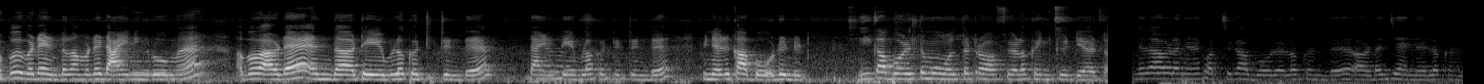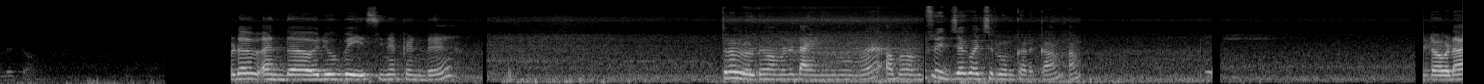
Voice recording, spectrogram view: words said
അപ്പോൾ ഇവിടെ ഉണ്ട് നമ്മുടെ ഡൈനിങ് റൂം. അപ്പോൾ അവിടെ എന്താ ടേബിളൊക്കെ ഇട്ടിട്ടുണ്ട്. ഡൈനിങ് ടേബിളൊക്കെ ഇട്ടിട്ടുണ്ട്. പിന്നെ ഒരു കബോർഡ് ഉണ്ട്. ഈ കബോർഡിലത്തെ മുകളിലത്തെ ട്രോഫികളൊക്കെ എനിക്ക് കിട്ടിയ കേട്ടോ. പിന്നെ അവിടെ ഇങ്ങനെ കുറച്ച് കബോർഡുകളൊക്കെ ഉണ്ട്. അവിടെ ജനലൊക്കെ ഉണ്ട് കേട്ടോ. അവിടെ എന്താ ഒരു ബേസിനൊക്കെ ഉണ്ട്. ഇത്രേ ഉള്ളൂ കേട്ടോ നമ്മുടെ ഡൈനിങ് റൂം. അപ്പോൾ നമുക്ക് ഫ്രിഡ്ജൊക്കെ വെച്ച് റൂം കിടക്കാം. കേട്ടോ. അവിടെ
